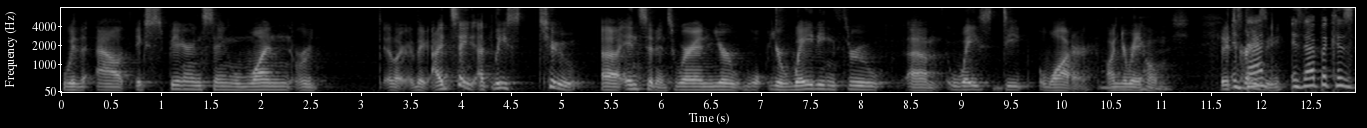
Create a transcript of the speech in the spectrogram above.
without experiencing one or like like, I'd say at least two uh, incidents wherein you're you're wading through um, waist deep water on your way home. It's is crazy. that is that because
